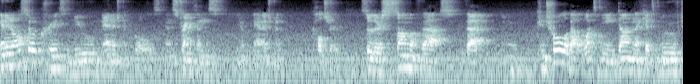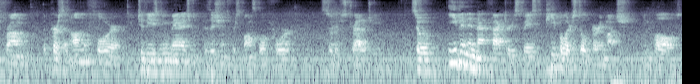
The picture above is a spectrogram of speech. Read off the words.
And it also creates new management roles and strengthens you know, management culture. So there's some of that, that you know, control about what's being done that gets moved from the person on the floor to these new management positions responsible for sort of strategy. So even in that factory space, people are still very much involved.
